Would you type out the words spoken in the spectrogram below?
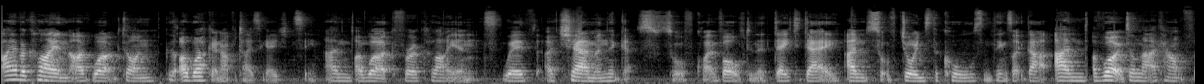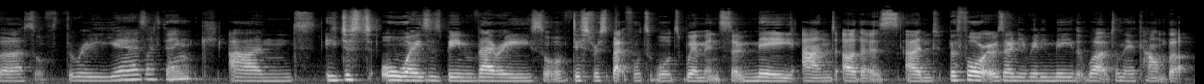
I have a client that I've worked on. I work at an advertising agency and I work for a client with a chairman that gets sort of quite involved in the day to day and sort of joins the calls and things like that. And I've worked on that account for sort of three years, I think. And he just always has been very sort of disrespectful towards women, so me and others. And before it was only really me that worked on the account, but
